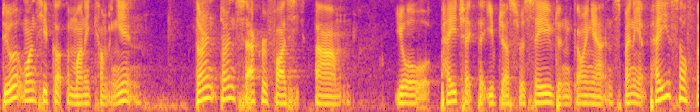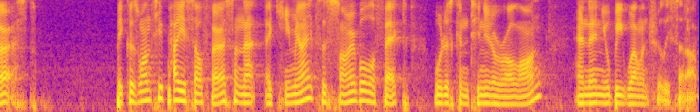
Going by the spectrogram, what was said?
do it once you've got the money coming in. Don't don't sacrifice um, your paycheck that you've just received and going out and spending it. Pay yourself first. Because once you pay yourself first and that accumulates, the snowball effect will just continue to roll on. And then you'll be well and truly set up.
